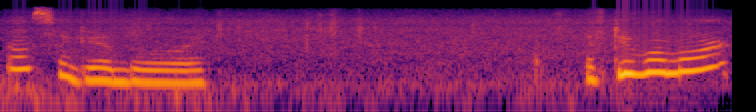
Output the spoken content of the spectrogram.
That's a good boy. To do one more?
